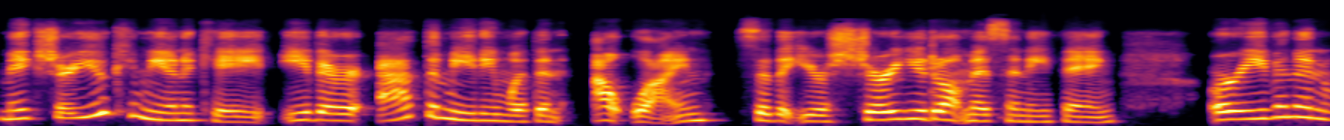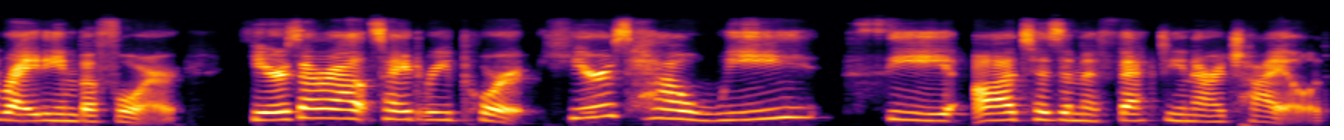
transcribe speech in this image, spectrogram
make sure you communicate either at the meeting with an outline so that you're sure you don't miss anything, or even in writing before. Here's our outside report. Here's how we see autism affecting our child.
